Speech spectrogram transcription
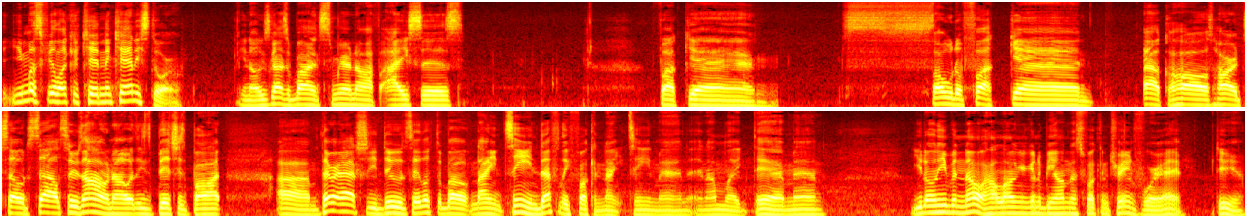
you must feel like a kid in a candy store. You know, these guys are buying Smirnoff ices, fucking soda, fucking alcohols, hard soda seltzers. I don't know what these bitches bought. Um, they were actually dudes. They looked about 19, definitely fucking 19, man. And I'm like, damn, man. You don't even know how long you're gonna be on this fucking train for, hey? Do you?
